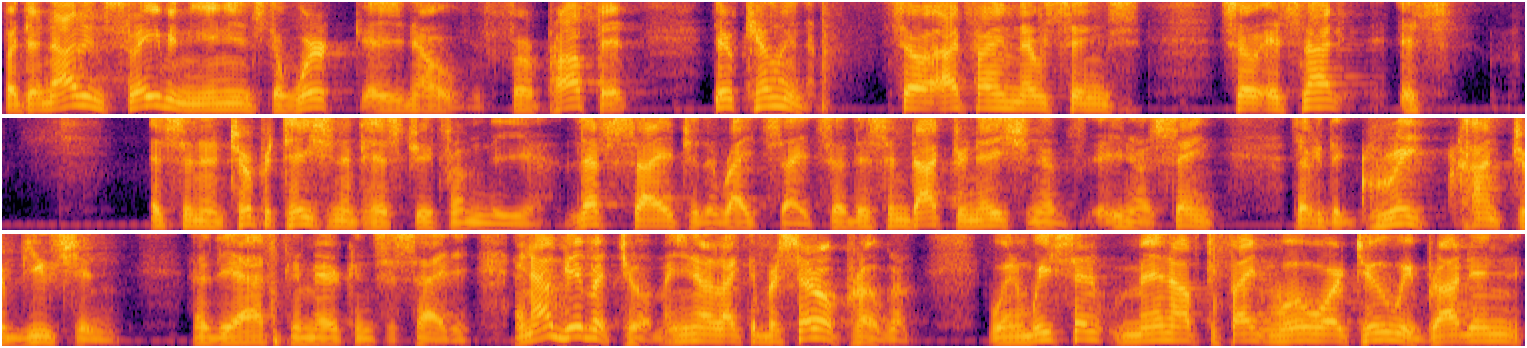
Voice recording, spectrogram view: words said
but they're not enslaving the Indians to work, uh, you know, for profit. They're killing them. So I find those things. So it's not, it's, it's an interpretation of history from the left side to the right side. So this indoctrination of, you know, saying, look at the great contribution of the African American society. And I'll give it to them. You know, like the Bracero program. When we sent men off to fight in World War II, we brought in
